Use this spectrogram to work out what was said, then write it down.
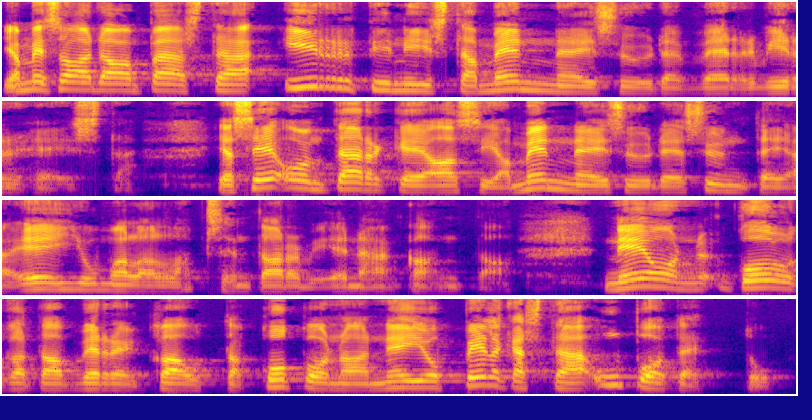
ja me saadaan päästää irti niistä menneisyyden virheistä. Ja se on tärkeä asia. Menneisyyden syntejä ei Jumalan lapsen tarvi enää kantaa. Ne on kolkata veren kautta kokonaan. Ne ei ole pelkästään upotettu,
